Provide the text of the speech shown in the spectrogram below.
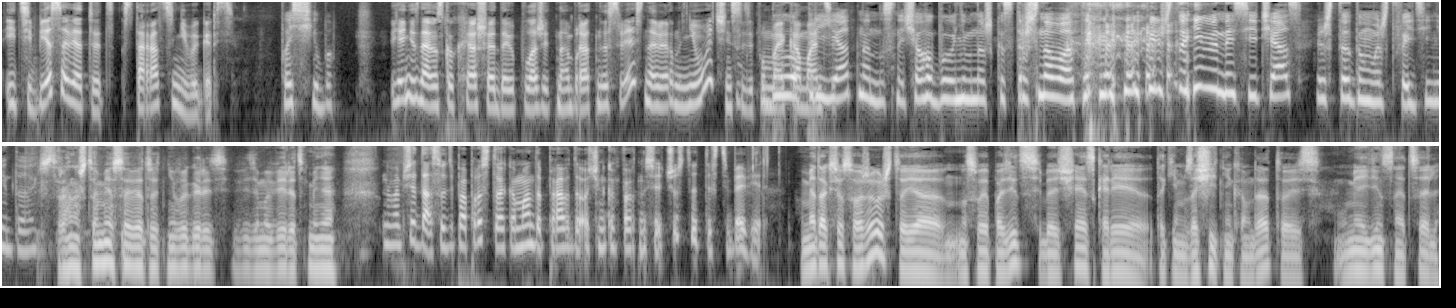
И тебе советуют стараться не выгореть. Спасибо. Я не знаю, насколько хорошо я даю положительную обратную связь. Наверное, не очень, судя по моей было команде. приятно, но сначала было немножко страшновато, что именно сейчас что-то может пойти не так. Странно, что мне советуют не выгореть. Видимо, верят в меня. Ну, вообще, да, судя по опросу, твоя команда, правда, очень комфортно себя чувствует и в тебя верит. У меня так все сложилось, что я на своей позиции себя ощущаю скорее таким защитником, да, то есть у меня единственная цель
